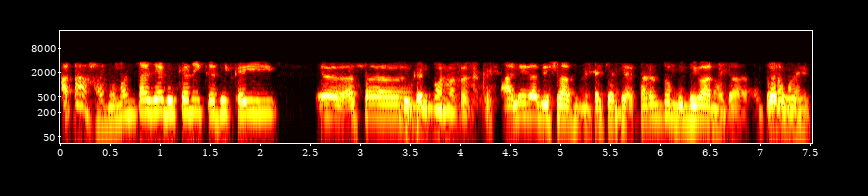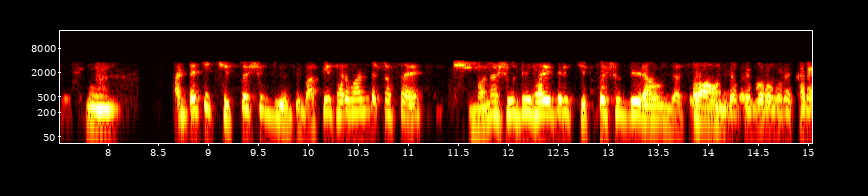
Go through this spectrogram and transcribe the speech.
आता हनुमंताच्या ठिकाणी कधी काही असं आलेला दिसलाच नाही त्याच्या कारण तो बुद्धिवान होता त्याला. माहीत होतं. आणि त्याची चित्तशुद्धी होती. बाकी सर्वांचं कसं आहे मनशुद्धी झाली तरी चित्तशुद्धी राहून जाते. राहून जाते. बरोबर आहे खरं.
